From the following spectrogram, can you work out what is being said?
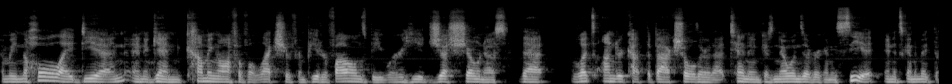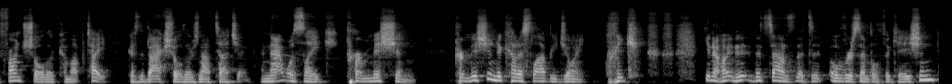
I mean, the whole idea, and, and again, coming off of a lecture from Peter Follansbee, where he had just shown us that let's undercut the back shoulder of that tenon because no one's ever going to see it. And it's going to make the front shoulder come up tight because the back shoulder is not touching. And that was like permission permission to cut a sloppy joint. Like, you know, that sounds that's an oversimplification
